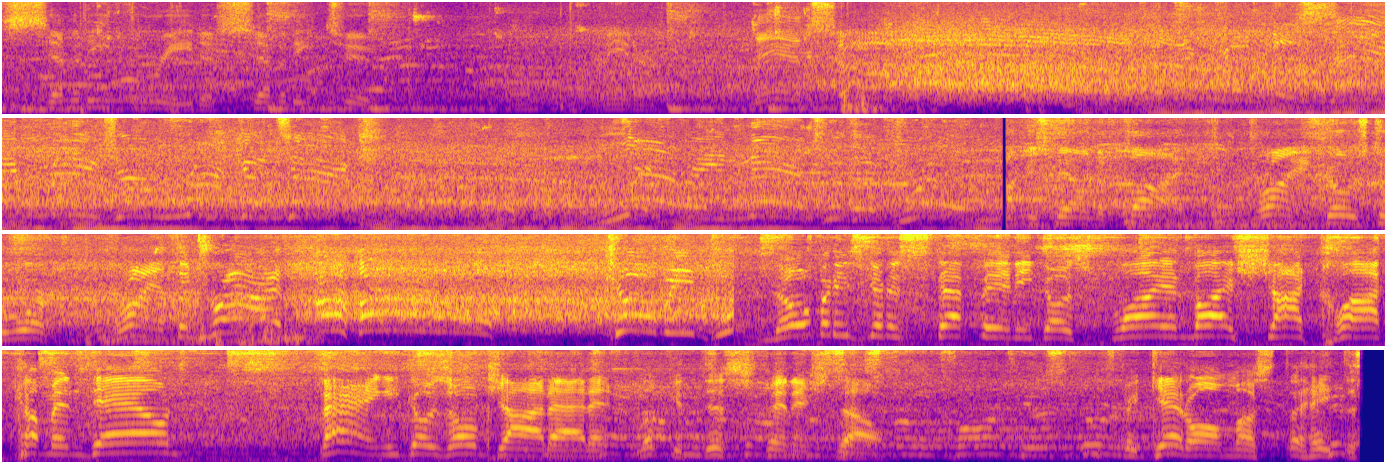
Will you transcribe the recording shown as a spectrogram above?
Seventy-three to seventy-two. Nance. Down to five. Bryant goes to work. Bryant the drive. Nobody's going to step in. He goes flying by. Shot clock coming down. Bang. He goes over. Shot at it. Look at this finish, though. Forget almost. I hate to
